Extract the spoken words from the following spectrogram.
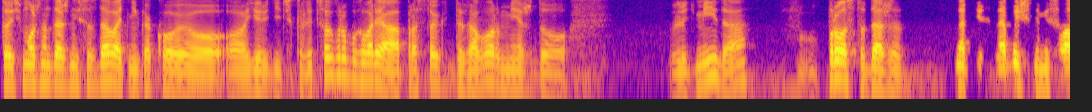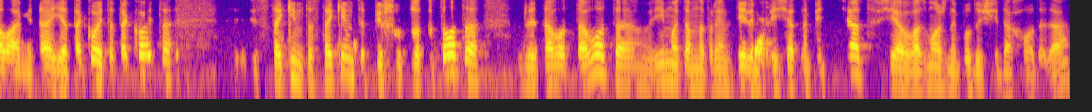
То есть можно даже не создавать никакое о, юридическое лицо, грубо говоря, а простой договор между людьми, да, просто даже написанный обычными словами, да, я такой-то, такой-то, с таким-то, с таким-то пишу то-то, то-то, для того-то, того-то, и мы там, например, делим 50 на 50 все возможные будущие доходы, да?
